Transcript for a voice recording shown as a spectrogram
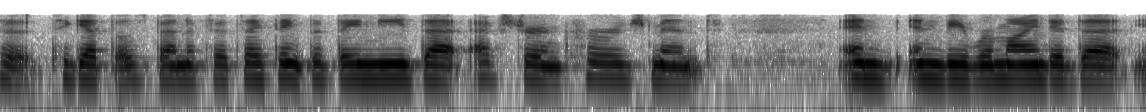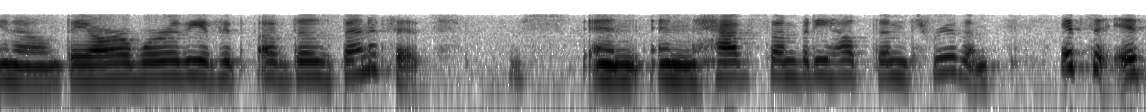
to to get those benefits. I think that they need that extra encouragement and and be reminded that you know they are worthy of of those benefits and and have somebody help them through them. It's it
